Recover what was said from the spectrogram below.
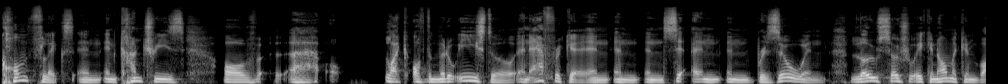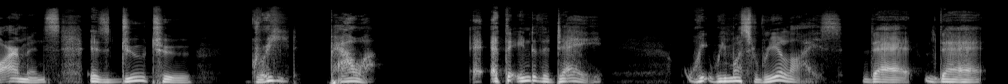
conflicts in in countries of uh, like of the Middle East or in Africa and and and in, Brazil and low social economic environments is due to greed, power. At the end of the day, we, we must realize that, that,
